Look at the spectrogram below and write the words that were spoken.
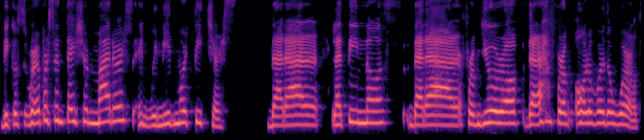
because representation matters and we need more teachers that are Latinos, that are from Europe, that are from all over the world.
